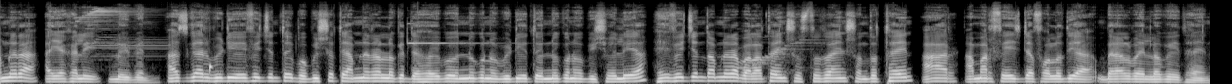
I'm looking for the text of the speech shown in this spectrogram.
আপনারা আইয়া খালি লইবেন। আজকের ভিডিও এই পর্যন্ত ভবিষ্যতে আপনারা লগে দেখা হইব অন্য কোনো ভিডিওতে অন্য কোনো বিষয় লিয়া এই পর্যন্ত আপনারা ভালো থাকেন সুস্থ থাকেন সুন্দর থাকেন। আর আমার পেজটা ফলো দিয়া বেড়াল ভাইয়ের লগেই থাকেন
